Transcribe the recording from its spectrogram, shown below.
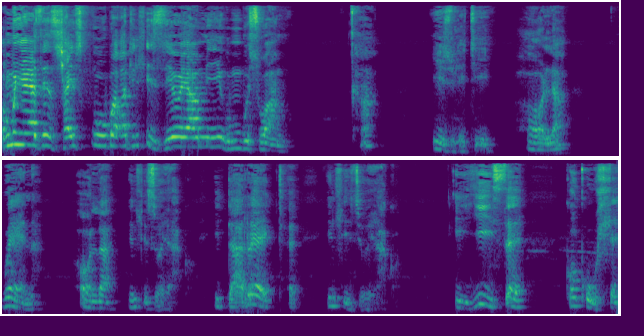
Omunye yaze ezishaya isifuba athi inhliziyo yami ngumbuso wami. Cha izwi lethi hola wena hola inhliziyo yakho. Idirect inhliziyo yakho. Iyise kokuhle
